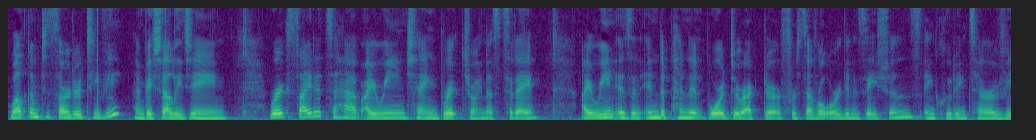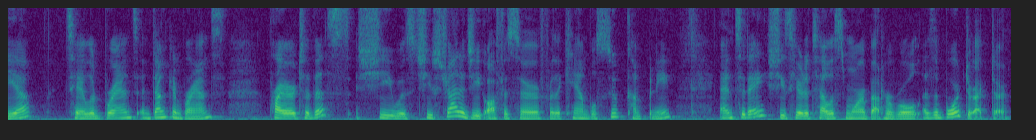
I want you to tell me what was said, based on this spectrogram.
Welcome to Sarder TV. I'm Vaishali Jain. We're excited to have Irene Chang Britt join us today. Irene is an independent board director for several organizations, including Terravia, Tailored Brands, and Dunkin' Brands. Prior to this, she was Chief Strategy Officer for the Campbell Soup Company, and today she's here to tell us more about her role as a board director.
